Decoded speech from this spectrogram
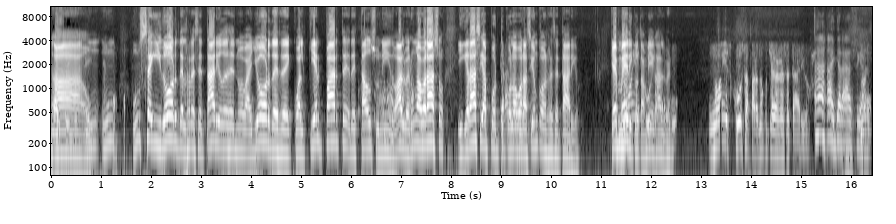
Ah, un, seguidor del recetario desde Nueva York, desde cualquier parte de Estados Unidos. Albert, un abrazo y gracias por tu colaboración con el recetario, que es médico también, Albert. No hay excusa para no escuchar el recetario. Ay, gracias.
